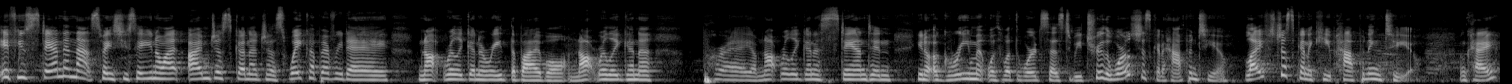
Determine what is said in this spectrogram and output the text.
if you stand in that space, you say, you know what, I'm just gonna just wake up every day, I'm not really gonna read the Bible, I'm not really gonna pray. I'm not really going to stand in, you know, agreement with what the word says to be true. The world's just going to happen to you. Life's just going to keep happening to you. Okay?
